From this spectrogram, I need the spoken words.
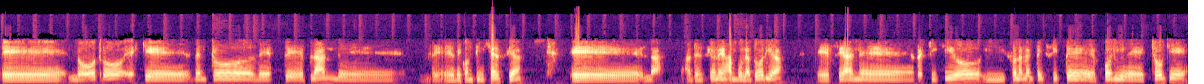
Eh, lo otro es que dentro de este plan de, de, contingencia, eh, las atenciones ambulatorias eh, se han eh, restringido y solamente existe poli de choque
